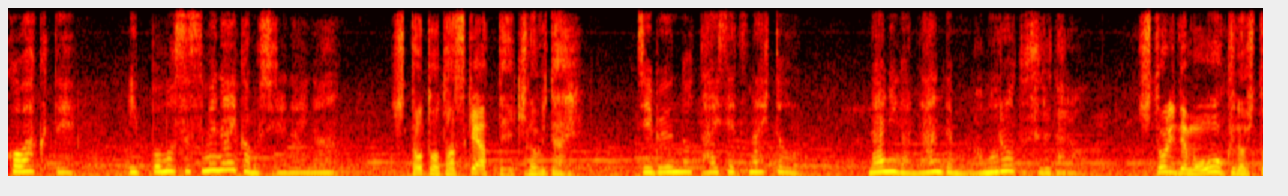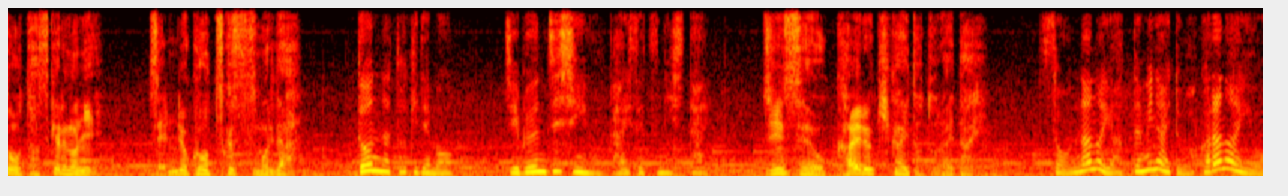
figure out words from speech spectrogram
怖くて一歩も進めないかもしれないな。人と助け合って生き延びたい。自分の大切な人を何が何でも守ろうとするだろう。一人でも多くの人を助けるのに全力を尽くすつもりだ。どんな時でも自分自身を大切にしたい人生を変える機会と捉えたいそんなのやってみないとわからないよ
